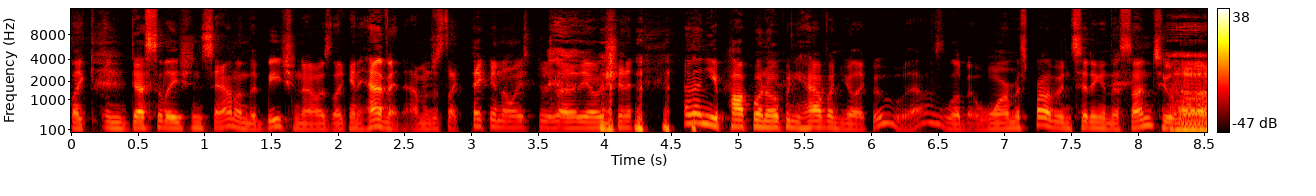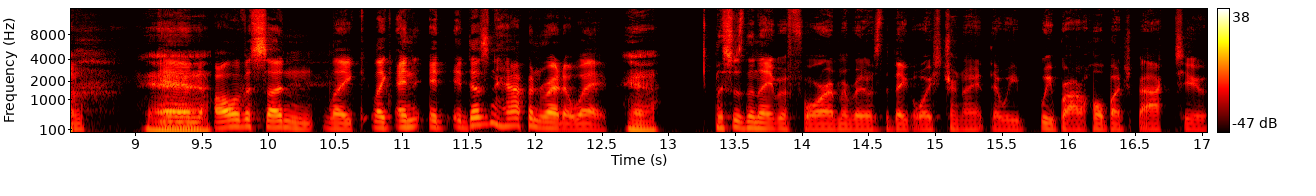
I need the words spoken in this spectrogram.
like in Desolation Sound on the beach, and I was like in heaven. I'm just like picking oysters out of the ocean, and then you pop one open, you have one, you're like, ooh, that was a little bit warm. It's probably been sitting in the sun too long. yeah, And all of a sudden, like like, and it, it doesn't happen right away. yeah, This was the night before. I remember it was the big oyster night that we we brought a whole bunch back to,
